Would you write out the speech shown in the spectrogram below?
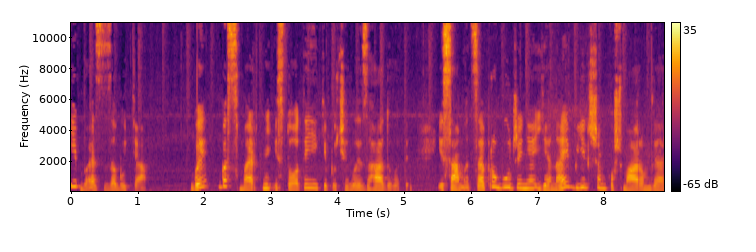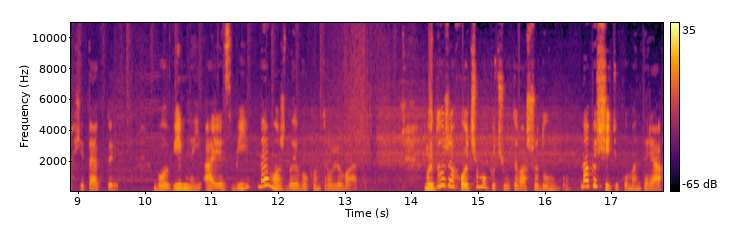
і без забуття. Ви безсмертні істоти, які почали згадувати, і саме це пробудження є найбільшим кошмаром для архітекторів, бо вільний ISB неможливо контролювати. Ми дуже хочемо почути вашу думку. Напишіть у коментарях,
